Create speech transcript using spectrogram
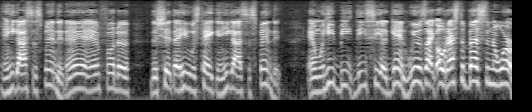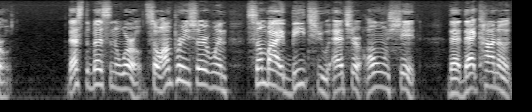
and he got suspended, and, and for the the shit that he was taking, he got suspended. And when he beat DC again, we was like, oh, that's the best in the world. That's the best in the world. So I'm pretty sure when somebody beats you at your own shit, that that kind of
